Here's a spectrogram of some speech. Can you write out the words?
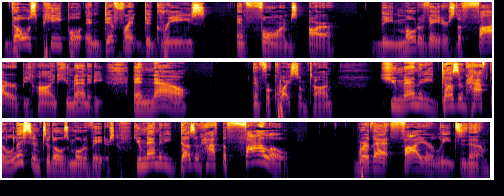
Those people in different degrees and forms are the motivators, the fire behind humanity. And now, and for quite some time, humanity doesn't have to listen to those motivators. Humanity doesn't have to follow where that fire leads them,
